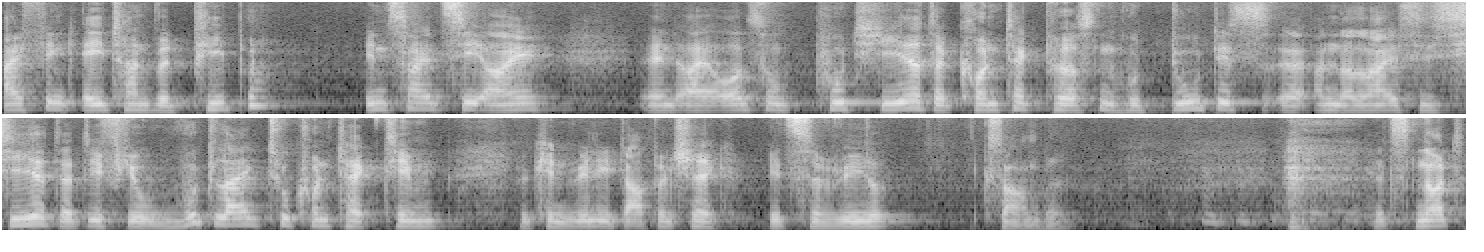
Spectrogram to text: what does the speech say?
I think 800 people inside CI. And I also put here the contact person who do this uh, analysis here, that if you would like to contact him, you can really double check. It's a real example. it's not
